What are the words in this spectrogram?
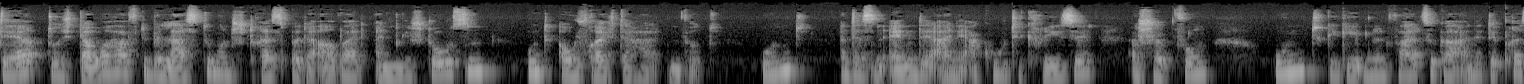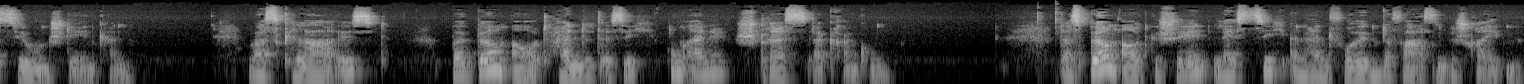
der durch dauerhafte Belastung und Stress bei der Arbeit angestoßen und aufrechterhalten wird und an dessen Ende eine akute Krise, Erschöpfung und gegebenenfalls sogar eine Depression stehen kann. Was klar ist, bei Burnout handelt es sich um eine Stresserkrankung. Das Burnout-Geschehen lässt sich anhand folgender Phasen beschreiben.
